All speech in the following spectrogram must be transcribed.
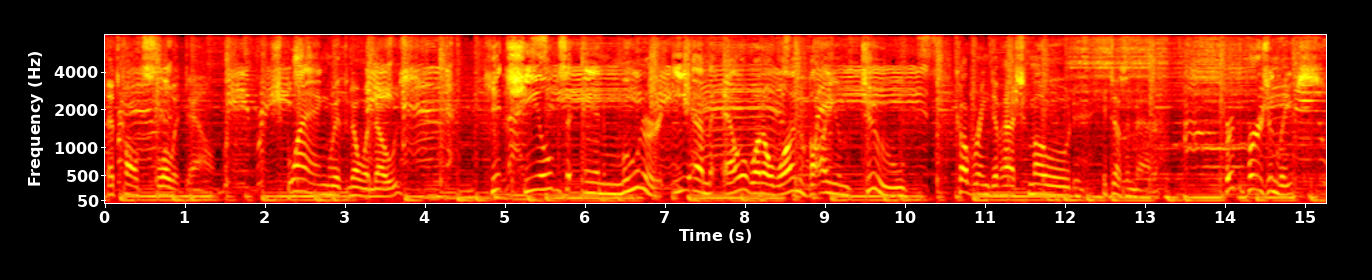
That's called Slow It Down. Splang with No One Knows. Hit Shields and Mooner, EML 101, Volume 2, covering Depeche Mode. It doesn't matter. Heard the Persian Leaps.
